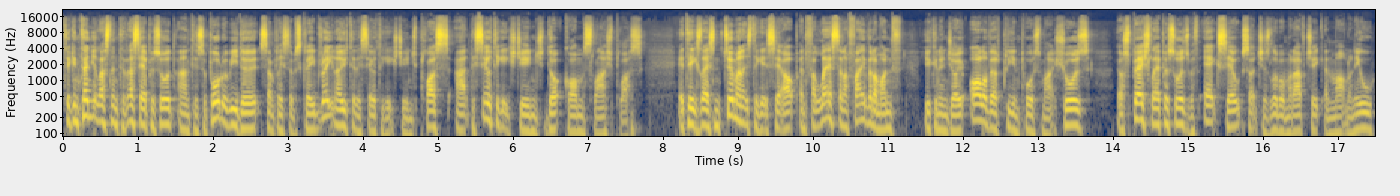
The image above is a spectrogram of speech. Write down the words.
To continue listening to this episode and to support what we do, simply subscribe right now to the Celtic Exchange Plus at thecelticexchange.com slash plus. It takes less than two minutes to get set up, and for less than a fiver a month, you can enjoy all of our pre and post match shows, our special episodes with ex Celts such as Lubo Moravcik and Martin O'Neill,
